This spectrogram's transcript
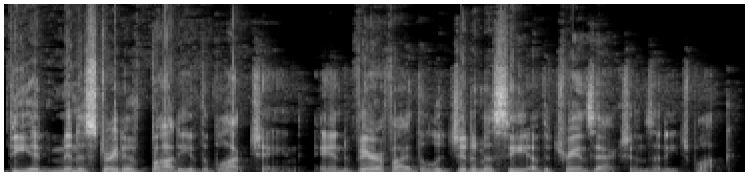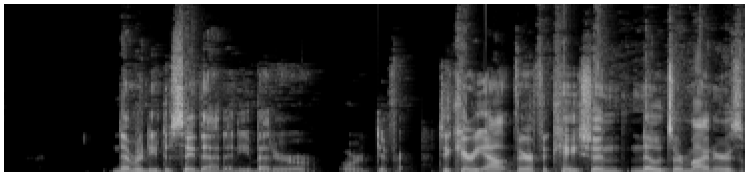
the administrative body of the blockchain and verify the legitimacy of the transactions in each block. Never need to say that any better or, or different. To carry out verification, nodes or miners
